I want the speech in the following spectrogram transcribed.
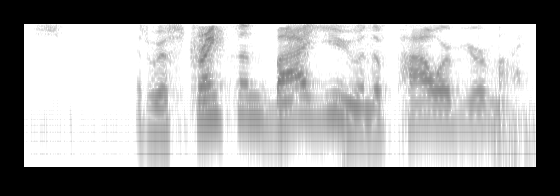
as we are strengthened by you in the power of your might.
